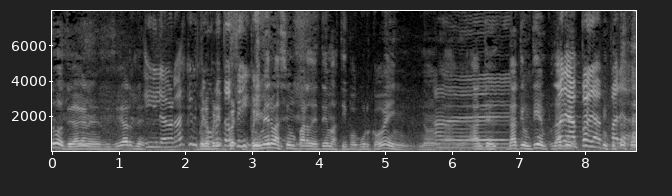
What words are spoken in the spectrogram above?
todo te da ganas de suicidarte. Y la verdad es que en este Pero momento sí. primero hace un par de temas tipo Kurt Cobain. No, Ah, antes, date un tiempo. Date, Para, para, para.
